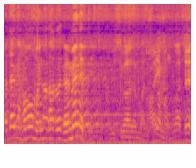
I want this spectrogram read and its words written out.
કદાચ ને હવો મહિનો થતો ગમે ને વિશ્વાસ મારી.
